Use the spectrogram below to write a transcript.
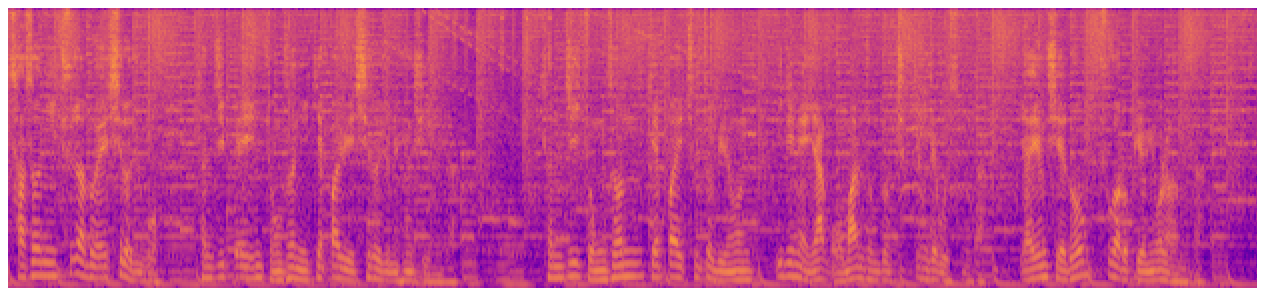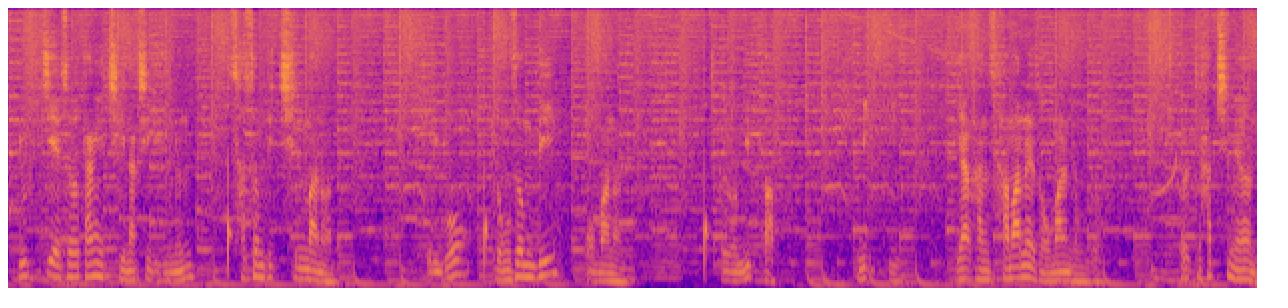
사선이 추자도에 실어주고 현지 빼인 종선이 갯바위에 실어주는 형식입니다. 현지 종선 갯바위 출조 비용은 1인에 약 5만원 정도 측정되고 있습니다. 야영 시에도 추가로 비용이 올라갑니다. 육지에서 당해치기 낚시 기준은 사선비 7만원, 그리고 종선비 5만원, 그리고 밑밥, 미끼 약 한 4만원에서 5만원 정도. 그렇게 합치면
